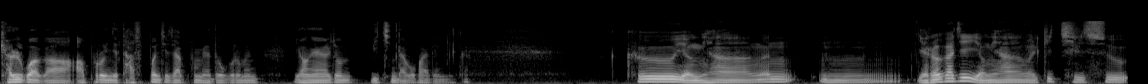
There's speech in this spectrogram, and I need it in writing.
결과가 앞으로 이제 다섯 번째 작품에도 그러면 영향을 좀 미친다고 봐야 됩니까? 그 영향은 음, 여러 가지 영향을 끼칠 수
